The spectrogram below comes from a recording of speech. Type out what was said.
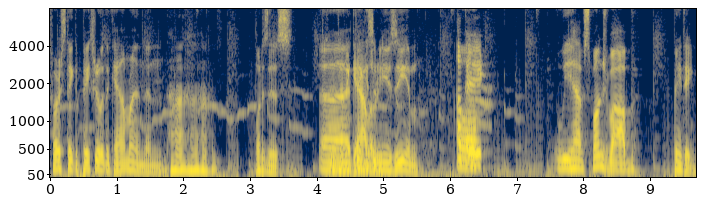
First, take a picture with the camera, and then what is this? uh, kinda I think it's a gallery. museum. Okay. We have SpongeBob painting.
